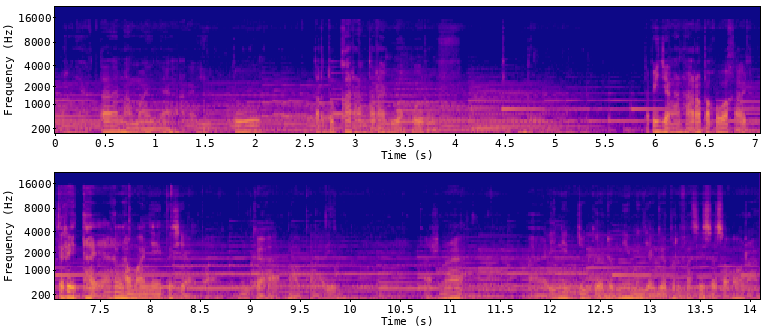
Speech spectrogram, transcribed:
Ternyata namanya itu tertukar antara dua huruf tapi jangan harap aku bakal cerita ya namanya itu siapa. Enggak ngapain. Karena uh, ini juga demi menjaga privasi seseorang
